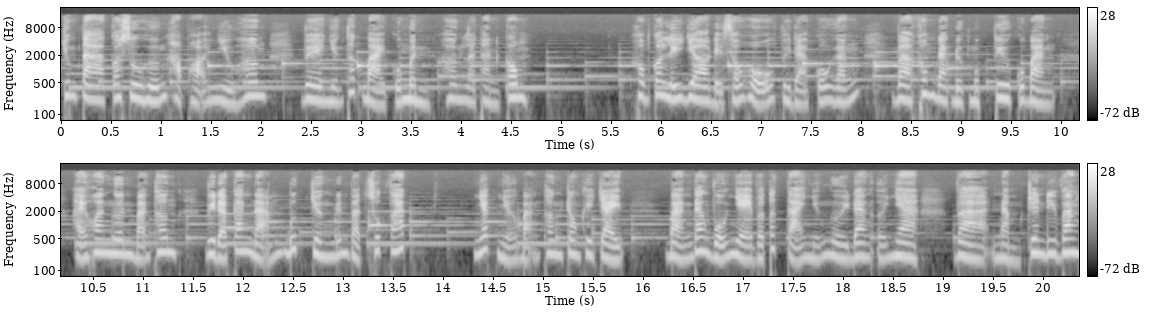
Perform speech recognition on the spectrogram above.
chúng ta có xu hướng học hỏi nhiều hơn về những thất bại của mình hơn là thành công không có lý do để xấu hổ vì đã cố gắng và không đạt được mục tiêu của bạn. Hãy hoan nghênh bản thân vì đã can đảm bước chân đến vạch xuất phát. Nhắc nhở bản thân trong khi chạy, bạn đang vỗ nhẹ vào tất cả những người đang ở nhà và nằm trên đi văn.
